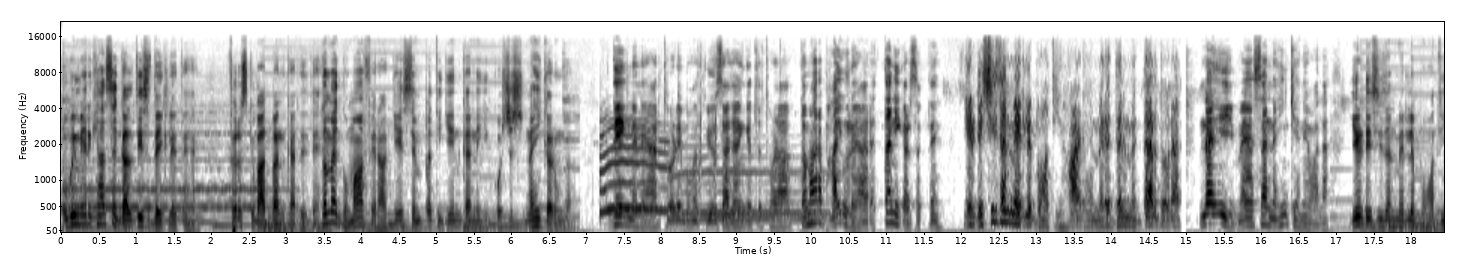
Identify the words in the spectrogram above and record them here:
वो भी मेरे ख्याल से गलती से देख लेते हैं। फिर उसके बाद बंद कर देते हैं। तो मैं घुमा फिरा के सिंपति गेन करने की कोशिश नहीं करूँगा। देख लेना यार, थोड़े बहुत व्यूज़ आ जाएँगे तो थोड़ा तुम्हारा भाई हूँ ना यार, इतना नहीं कर सकते। ये डिसीज़न मेरे लिए बहुत ही हार्ड है मेरे दिल में दर्द हो रहा है। नहीं मैं ऐसा नहीं कहने वाला। ये डिसीज़न मेरे लिए बहुत ही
